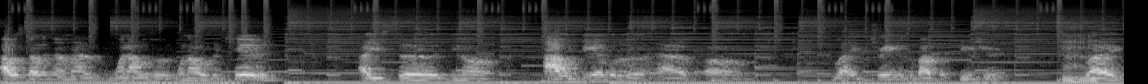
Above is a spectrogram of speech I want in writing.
I was telling him as when I was a, when I was a kid I used to you know I would be able to have um like dreams about the future hmm like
